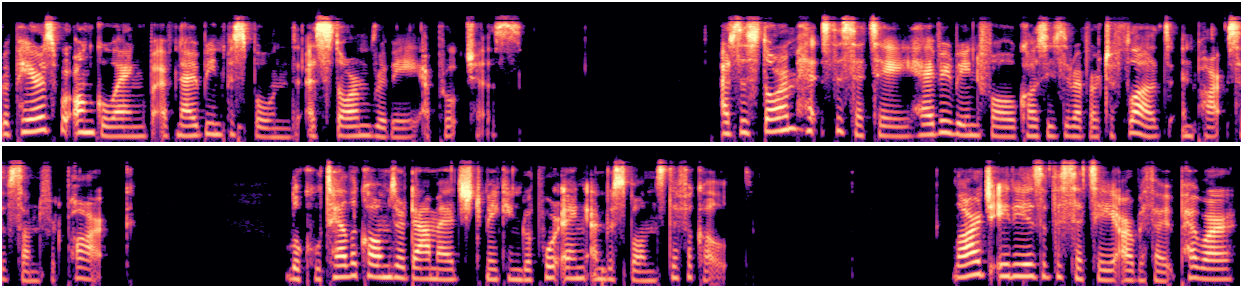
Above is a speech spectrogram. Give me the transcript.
Repairs were ongoing but have now been postponed as Storm Ruby approaches. As the storm hits the city, heavy rainfall causes the river to flood in parts of Sunford Park. Local telecoms are damaged, making reporting and response difficult. Large areas of the city are without power,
